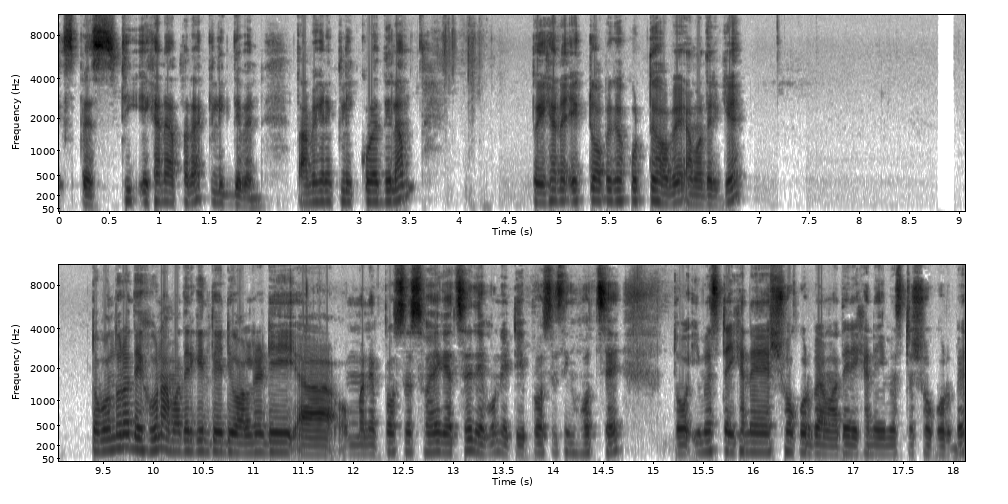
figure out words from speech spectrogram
এক্সপ্রেস ঠিক এখানে আপনারা ক্লিক দেবেন। তো আমি এখানে ক্লিক করে দিলাম। তো এখানে একটু অপেক্ষা করতে হবে আমাদেরকে। তো বন্ধুরা দেখুন, আমাদের কিন্তু এটি অলরেডি মানে প্রসেস হয়ে গেছে। দেখুন, এটি প্রসেসিং হচ্ছে। তো ইমেজটা এখানে শো করবে আমাদের। এখানে ইমেজটা শো করবে।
